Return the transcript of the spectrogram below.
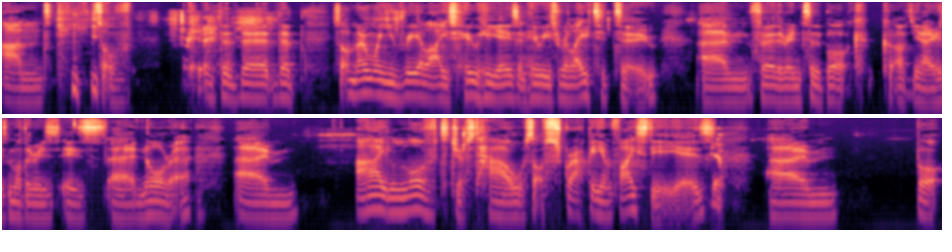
and sort of the, the the sort of moment when you realise who he is and who he's related to, um, further into the book, of you know his mother is is uh, Norra. Um, I loved just how sort of scrappy and feisty he is, yeah. um, but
